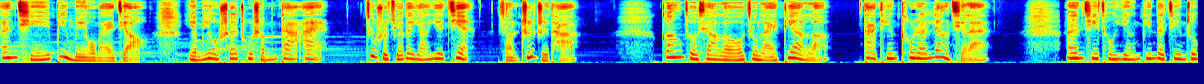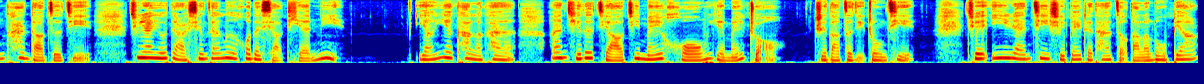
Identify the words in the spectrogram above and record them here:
安琪并没有崴脚，也没有摔出什么大碍，就是觉得杨烨贱，想治治他。刚走下楼就来电了，大厅突然亮起来。安琪从迎宾的镜中看到自己，居然有点幸灾乐祸的小甜蜜。杨烨看了看安琪的脚，既没红也没肿，知道自己中计，却依然继续背着她走到了路边儿，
